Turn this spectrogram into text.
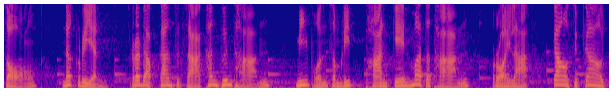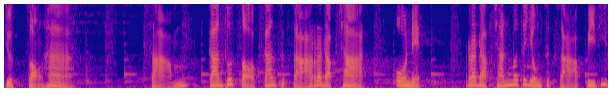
2. นักเรียนระดับการศึกษาขั้นพื้นฐาน มีผลสำลิดผ่านเกณฑ์มาตรฐาน ร้อยละ 99.25 3. การทดสอบการศึกษาระดับชาติ O-NET ระดับชั้นมัธยมศึกษาปีที่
